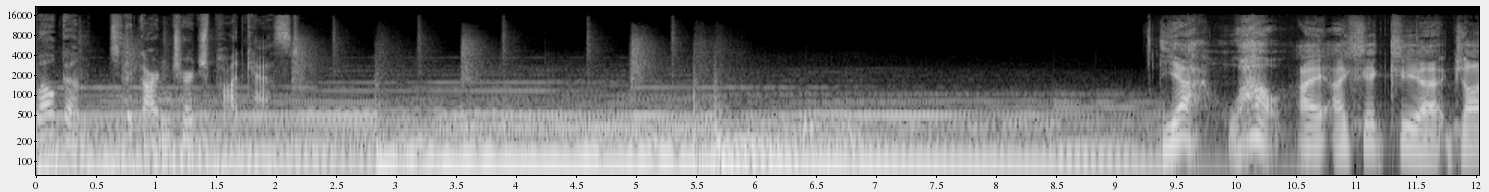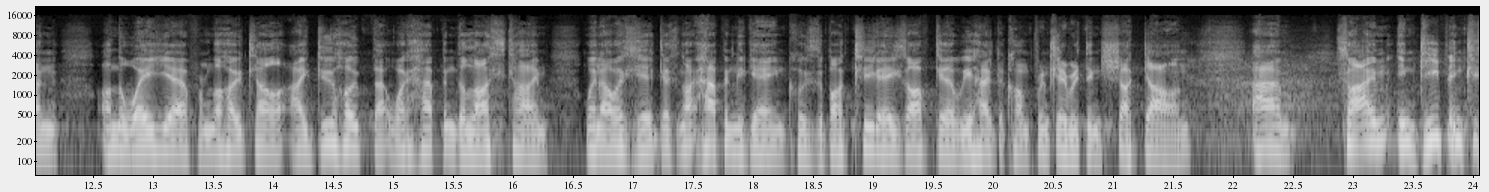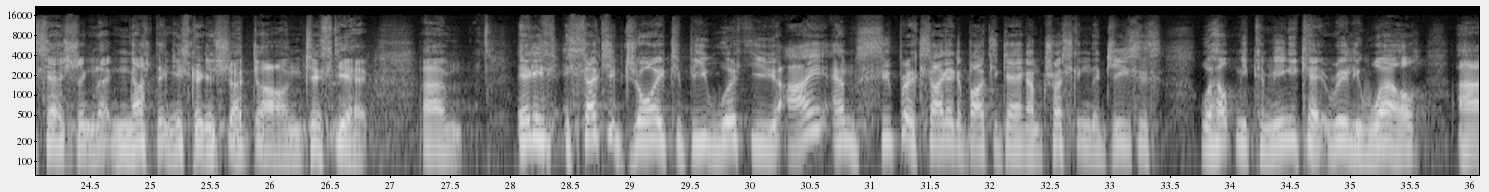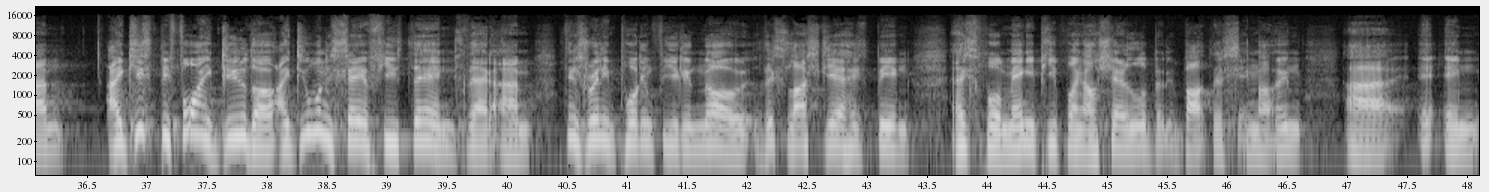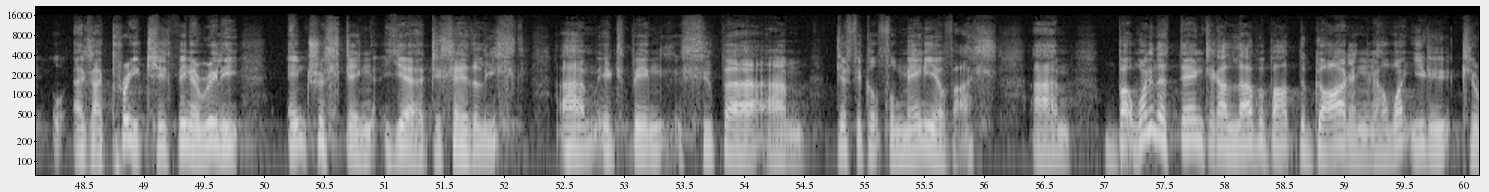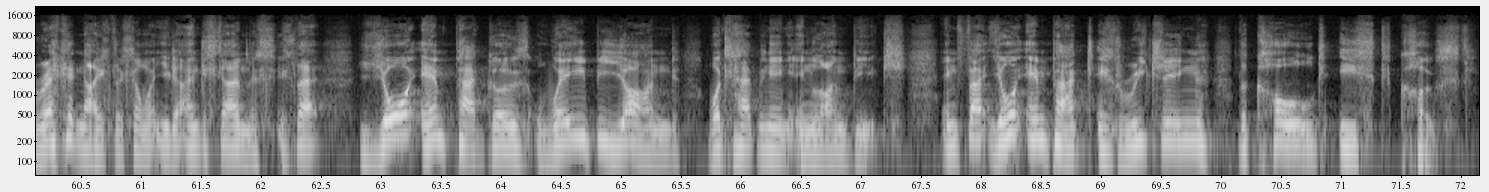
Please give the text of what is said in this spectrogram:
Welcome to the Garden Church Podcast. Yeah, wow. I, I said to uh, John on the way here from the hotel, I do hope that what happened the last time when I was here does not happen again because about two days after we had the conference, everything shut down. Um, so I'm in deep intercession that nothing is going to shut down just yet. Um, it is such a joy to be with you. I am super excited about today, and I'm trusting that Jesus will help me communicate really well. Um, I just, before I do though, I do want to say a few things that um, I think is really important for you to know. This last year has been, as for many people, and I'll share a little bit about this in my own, uh, in, as I preach, it's been a really interesting year to say the least. Um, it's been super um, difficult for many of us. Um, but one of the things that I love about the garden, and I want you to, to recognize this, I want you to understand this, is that your impact goes way beyond what's happening in Long Beach. In fact, your impact is reaching the cold East Coast.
